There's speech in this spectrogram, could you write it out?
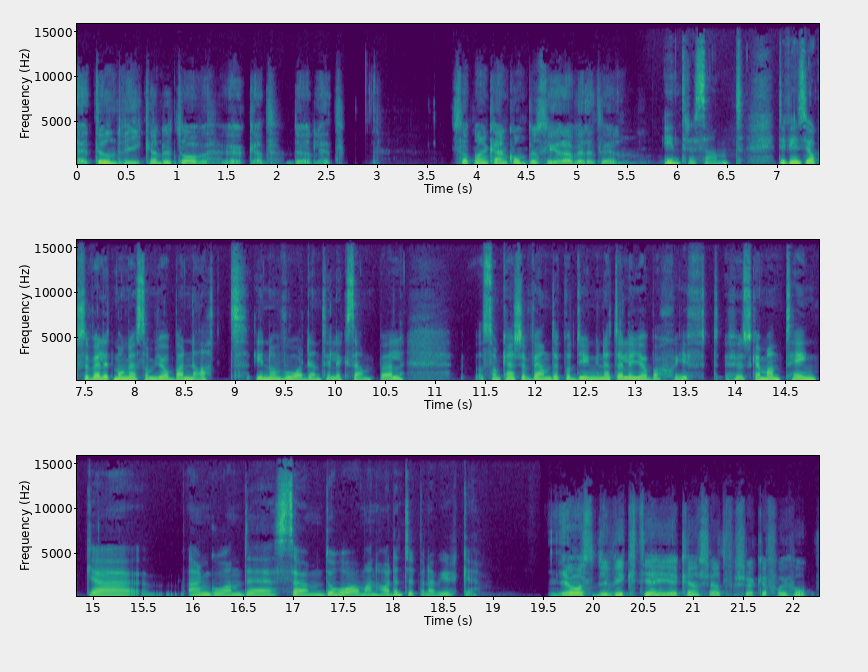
ett undvikande av ökad dödlighet. Så att man kan kompensera väldigt väl. Intressant. Det finns ju också väldigt många som jobbar natt, inom vården till exempel, som kanske vänder på dygnet eller jobbar skift. Hur ska man tänka angående sömn då, om man har den typen av yrke? Ja, alltså det viktiga är kanske att försöka få ihop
